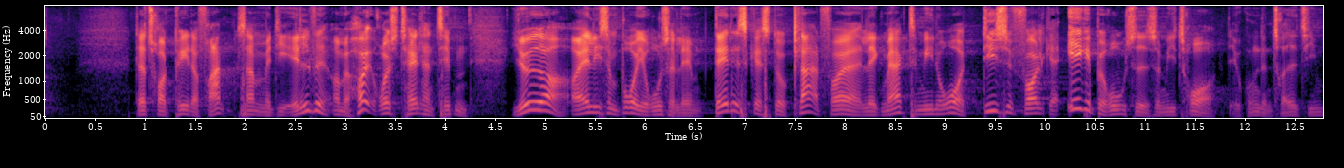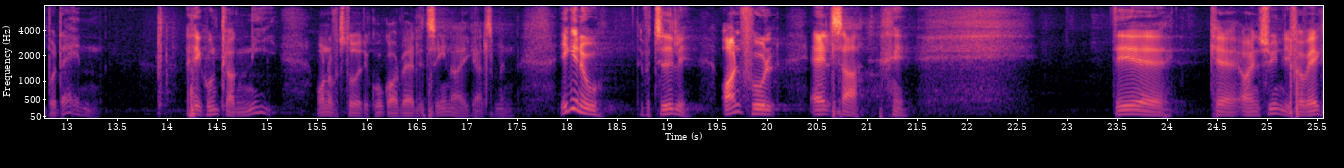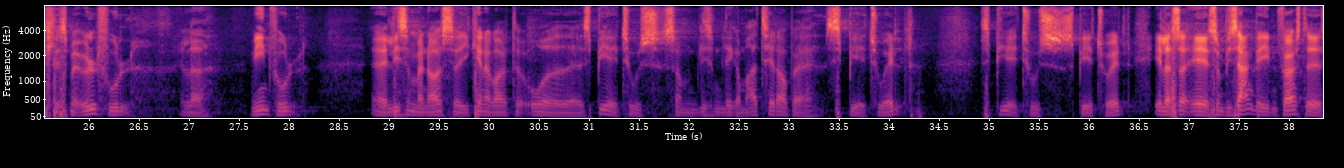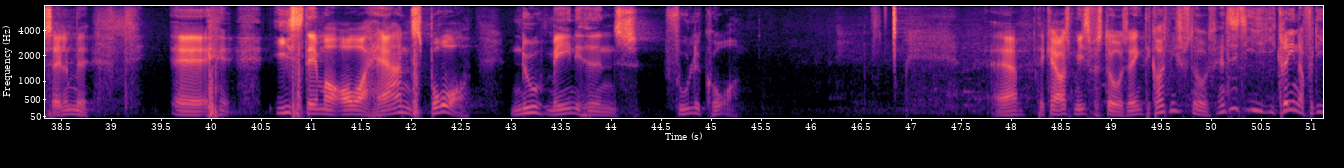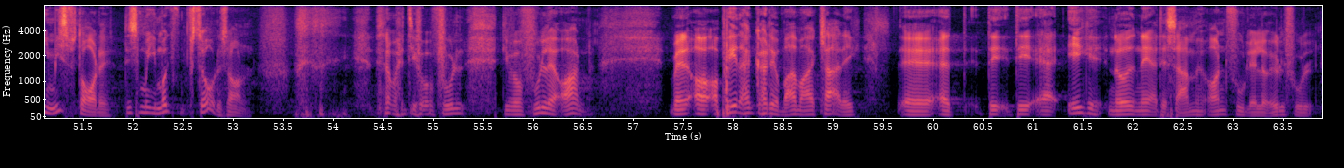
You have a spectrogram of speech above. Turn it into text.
Der trådte Peter frem sammen med de 11, og med høj røst talte han til dem. Jøder og alle I, som bor i Jerusalem, dette skal stå klart for jer. Læg mærke til mine ord. Disse folk er ikke berusede, som I tror. Det er jo kun den tredje time på dagen. Det er kun klokken 9. Underforstået, det kunne godt være lidt senere, ikke altså, men ikke nu. Det er for tidligt. Åndfuld, altså, det øh, kan øjensynligt forveksles med ølfuld, eller vinfuld. Øh, ligesom man også, øh, I kender godt ordet spiritus, som ligesom ligger meget tæt op af spirituel. Spiritus, spirituel. Eller så, øh, som vi sang det i den første salme, øh, I stemmer over Herrens bord, nu menighedens fulde kor. Ja, det kan også misforstås, ikke? Det kan også misforstås. I, I griner, fordi I misforstår det. det I må ikke forstå det sådan. de var fulde, de var fulde af ånd. Men, og, og Peter han gør det jo meget, meget klart, ikke? Øh, at det, det er ikke noget nær det samme, åndfuld eller ølfuld.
